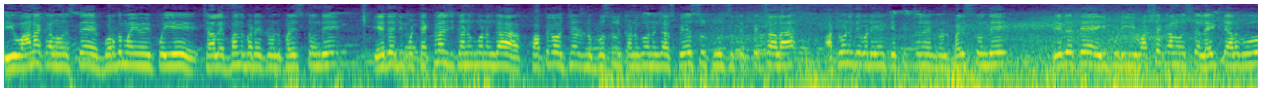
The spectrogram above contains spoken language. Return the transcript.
ఈ వానాకాలం వస్తే బురదమయం అయిపోయి చాలా ఇబ్బంది పడేటువంటి పరిస్థితి ఉంది. ఏదైతే ఇప్పుడు టెక్నాలజీకి అనుగుణంగా కొత్తగా వచ్చినటువంటి బస్సులకు అనుగుణంగా స్పేస్ టూల్స్ తెప్పించాలా? అటువంటిది కూడా ఏం తెప్పించలేనటువంటి పరిస్థితి ఉంది. ఏదైతే ఇప్పుడు ఈ వర్షాకాలం వస్తే లైట్లు ఎలగవు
